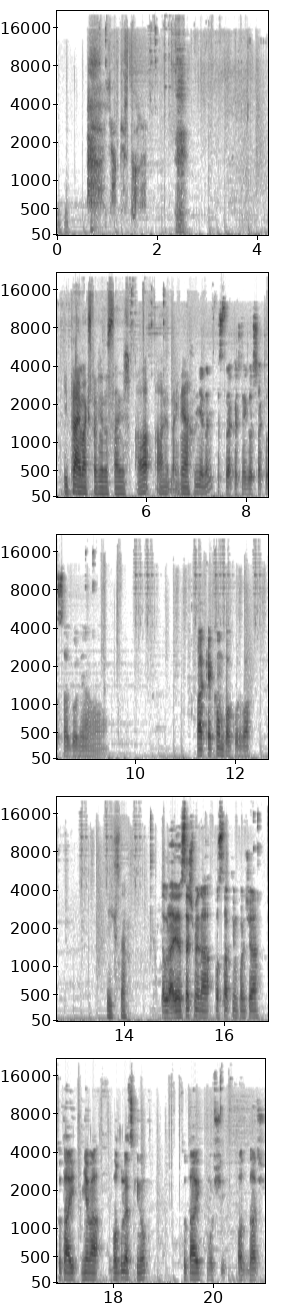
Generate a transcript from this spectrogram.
Mhm. Ja pierdolę. I Primax pewnie dostaniesz. O, ale jednak nie. Nie, no nie jest to jakaś najgorsza kosa ogólnie. O. Takie combo, kurwa. X. Dobra, jesteśmy na ostatnim koncie. Tutaj nie ma w ogóle skinów. Tutaj musi oddać.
